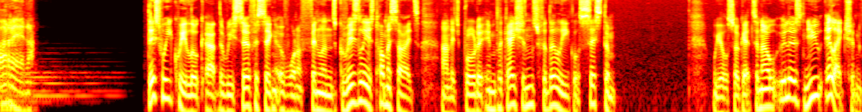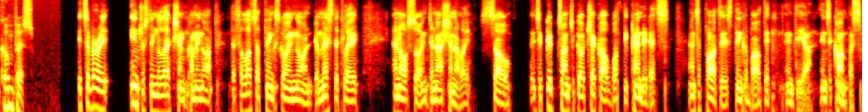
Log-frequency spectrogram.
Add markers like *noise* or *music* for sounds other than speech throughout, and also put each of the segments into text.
Areena. This week, we look at the resurfacing of one of Finland's grisliest homicides and its broader implications for the legal system. We also get to know Yle's new election compass. It's a very interesting election coming up. There's a lot of things going on domestically and also internationally. So it's a good time to go check out what the candidates and the parties think about it in the uh, in the compass.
